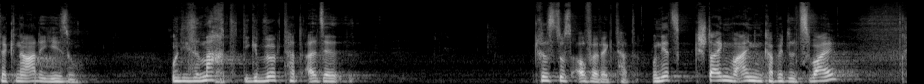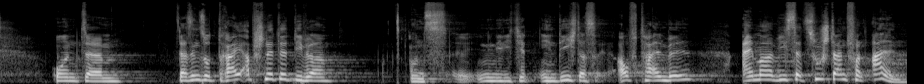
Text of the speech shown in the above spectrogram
der Gnade Jesu. Und diese Macht, die gewirkt hat, als er Christus auferweckt hat. Und jetzt steigen wir ein in Kapitel 2. Und ähm, da sind so drei Abschnitte, die wir uns, äh, in die, in die ich das aufteilen will. Einmal, wie ist der Zustand von allen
